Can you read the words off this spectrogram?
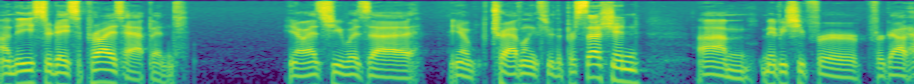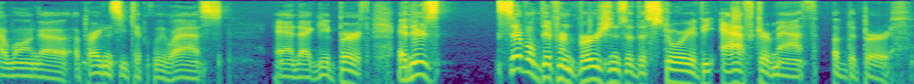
on the Easter Day surprise happened. You know, as she was, uh, you know, traveling through the procession, um, maybe she for, forgot how long a, a pregnancy typically lasts, and uh, gave birth. And there's several different versions of the story of the aftermath of the birth.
